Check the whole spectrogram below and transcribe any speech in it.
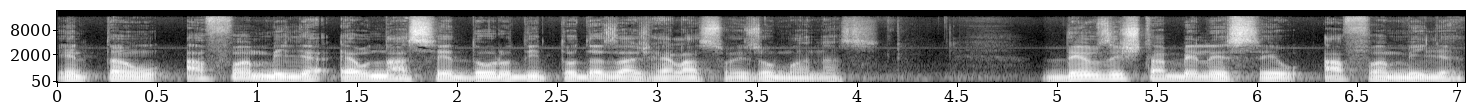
Então, a família é o nascedouro de todas as relações humanas. Deus estabeleceu a família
